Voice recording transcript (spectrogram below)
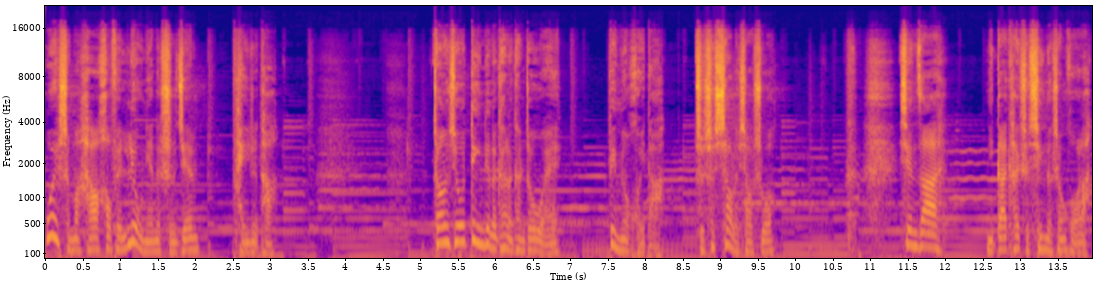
为什么还要耗费六年的时间陪着他？张修定定的看了看周围。并没有回答，只是笑了笑说：“ 现在，你该开始新的生活了。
